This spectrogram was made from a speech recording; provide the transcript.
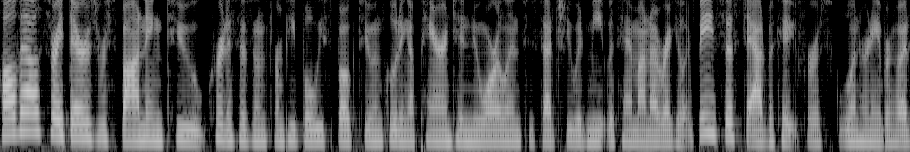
Paul Vallas right there is responding to criticism from people we spoke to, including a parent in New Orleans who said she would meet with him on a regular basis to advocate for a school in her neighborhood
